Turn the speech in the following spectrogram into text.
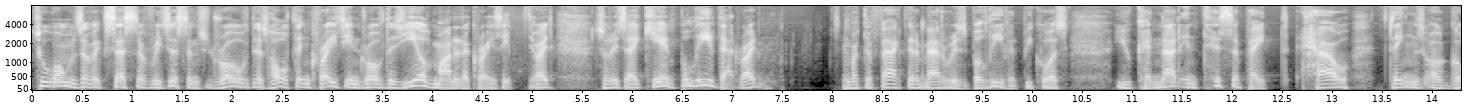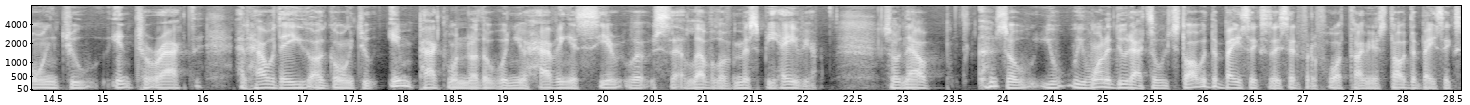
two ohms of excessive resistance drove this whole thing crazy and drove this yield monitor crazy right? So they say i can't believe that right? But the fact of the matter is believe it because you cannot anticipate how things are going to interact and how they are going to impact one another when you're having a, ser- a level of misbehavior. So now, so you we want to do that. So we start with the basics, as I said for the fourth time. You start with the basics,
